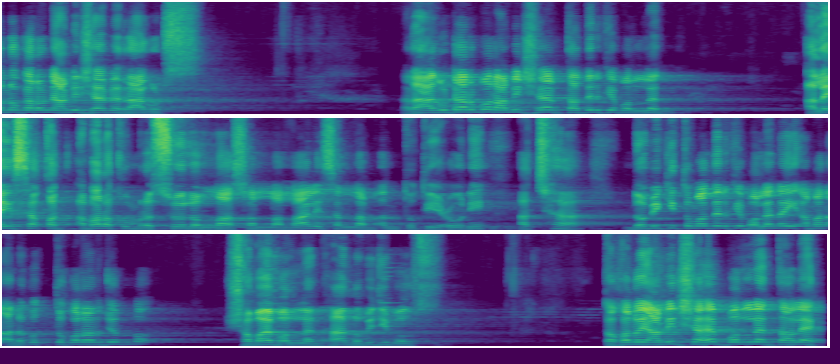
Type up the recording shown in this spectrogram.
কোনো কারণে আমির সাহেবের রাগ উঠছে। রাগ উঠার পর আমির সাহেব তাদেরকে বললেন আলাইসাকদ আমারকম রসুল্লাহ সাল্লাহ আলি সাল্লাম আন্তুতি আচ্ছা নবী কি তোমাদেরকে বলে নাই আমার আনুগত্য করার জন্য? সবাই বললেন হ্যাঁ নবীজি বলছে। তখন ওই আমির সাহেব বললেন, তাহলে এক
